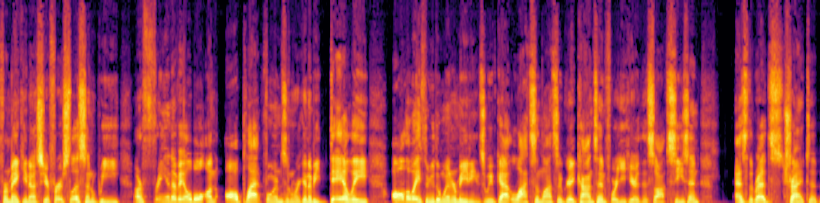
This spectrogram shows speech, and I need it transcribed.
for making us your first listen. We are free and available on all platforms, and we're going to be daily all the way through the winter meetings. We've got lots and lots of great content for you here this off season as the Reds try to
